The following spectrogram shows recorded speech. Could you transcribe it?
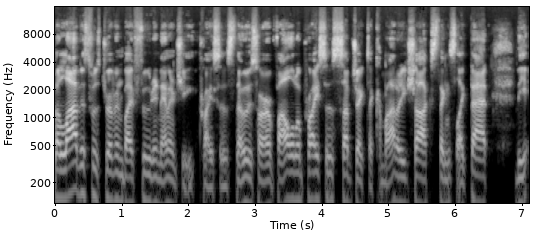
But a lot of this was driven by food and energy prices. Those are volatile prices, subject to commodity shocks, things like that. The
